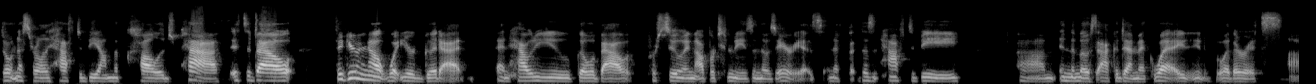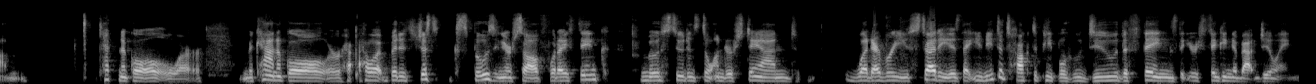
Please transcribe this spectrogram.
don't necessarily have to be on the college path. It's about figuring out what you're good at and how do you go about pursuing opportunities in those areas? And if that doesn't have to be um, in the most academic way whether it's um, technical or mechanical or how but it's just exposing yourself. What i think most students don't understand whatever you study is that you need to talk to people who do the things that you're thinking about doing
